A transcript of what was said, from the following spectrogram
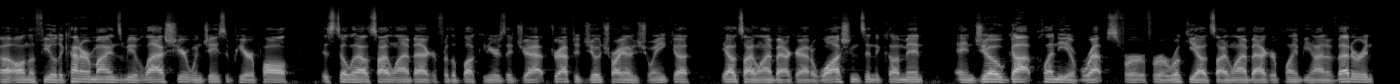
uh, on the field. It kind of reminds me of last year when Jason Pierre-Paul is still an outside linebacker for the Buccaneers. They dra- drafted Joe Tryon-Shoyinka, the outside linebacker out of Washington, to come in, and Joe got plenty of reps for for a rookie outside linebacker playing behind a veteran.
